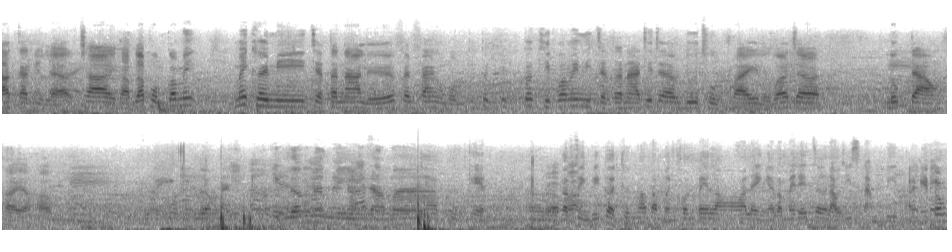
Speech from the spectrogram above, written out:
รักกันอยู่แล้วใช่ครับ แล้วผมก็ไม่ ไม่เคยมีเจตนาหรือแฟนๆของผมก็ก็ก็คิดว่าไม่มีเจตนาที่จะดูถูกใครหรือว่าจะลุกดาวใครอะครับ อีกเรื่องหนึงอีกเรื่องหนึ่งมีดราม่าภูเก็ตเออกับสิ่งที่เกิดขึ้นว่าแบบเหมือนคนไปรออะไรอย่างเงี้ยเราไม่ได้เจอเราที่สนามบินอันนี้ต้อง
